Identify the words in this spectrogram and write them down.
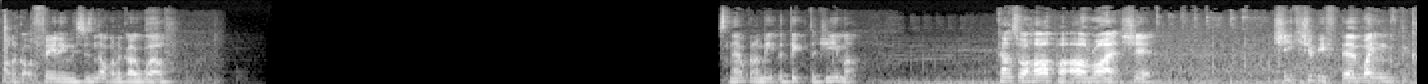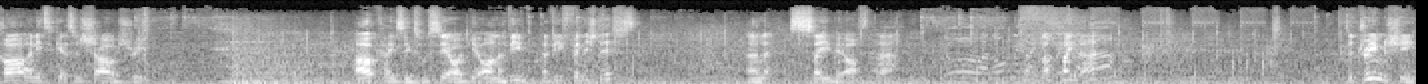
God, I've got a feeling this is not going to go well. It's now to meet the big Dojima. Come to a Harper. Oh, right, shit. She should be uh, waiting with the car. I need to get to Showa Street. Okay, Ziggs, we'll see how I get on. Have you have you finished this? Uh, let's save it after that. Can I play that? It's a dream machine.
